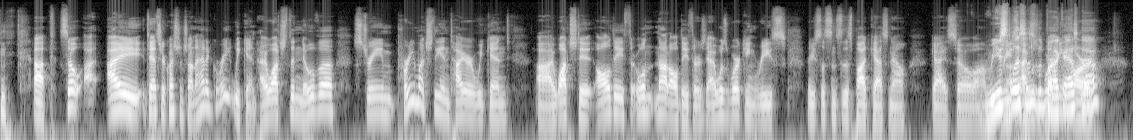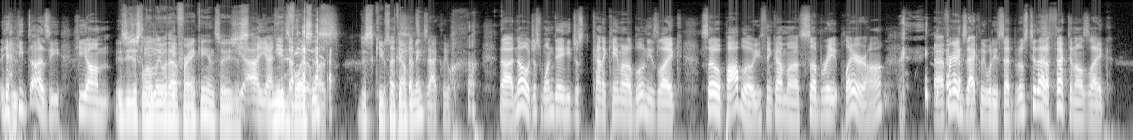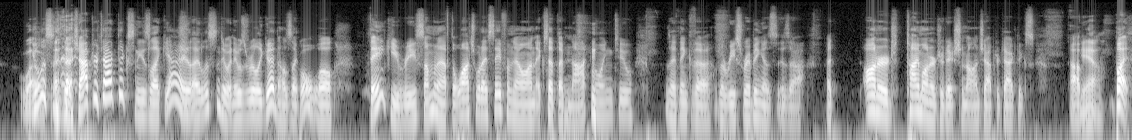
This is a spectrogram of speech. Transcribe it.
Uh, so I, I to answer your question, Sean, I had a great weekend. I watched the Nova stream pretty much the entire weekend. Uh, I watched it all day. Th- well, not all day Thursday. I was working. Reese, Reese listens to this podcast now, guys. So um, Reese I listens to the podcast hard. now? Yeah, he does. He he um Is he just lonely He- without he- Frankie, and so he just yeah yeah needs that's what it voices? Just keeps I him think company? that's exactly what. uh, no, just one day he just kind of came out of the blue and he's like, "So Pablo, you think I'm a sub-rate player, huh?" I forget exactly what he said, but it was to that effect, and I was like, Whoa. "You listen to Chapter Tactics?" And he's like, "Yeah, I, I listened to it, and it was really good." And I was like, "Oh well, thank you, Reese. I'm gonna have to watch what I say from now on." Except I'm not going to, because I think the the Reese ribbing is is a, a honored time honored tradition on Chapter Tactics. Uh, yeah. but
